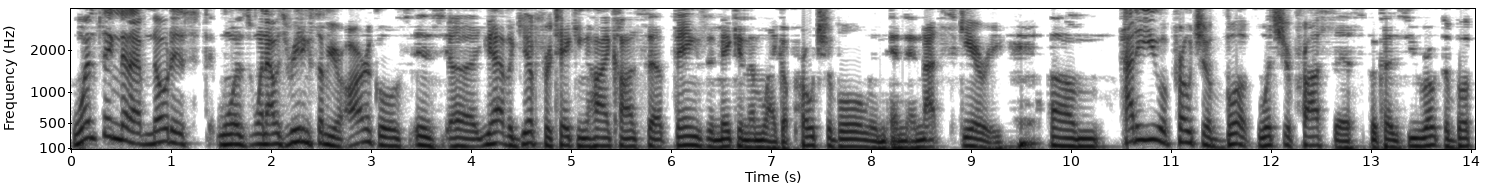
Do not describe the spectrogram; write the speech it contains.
one thing that I've noticed was when I was reading some of your articles is uh, you have a gift for taking high concept things and making them like approachable and and, and not scary. Um, how do you approach a book? What's your process? Because you wrote the book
